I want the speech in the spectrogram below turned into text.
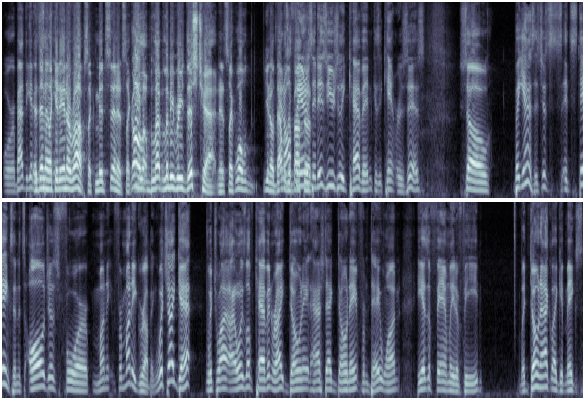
or about to get. and then like it interrupts like mid sentence, like, "Oh, let, let, let me read this chat," and it's like, "Well, you know, that in was all about fairness, the." it is usually Kevin because he can't resist. So, but yes, it's just it stinks, and it's all just for money for money grubbing, which I get. Which why I always love Kevin. Right? Donate hashtag donate from day one. He has a family to feed, but don't act like it makes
